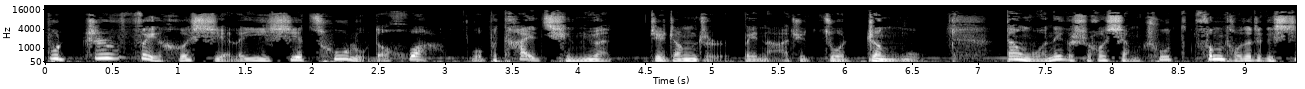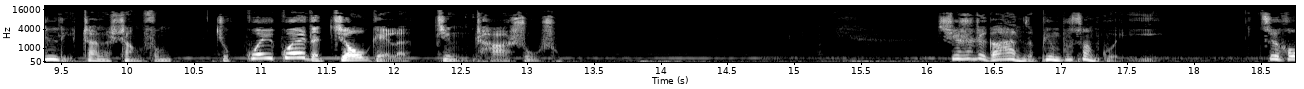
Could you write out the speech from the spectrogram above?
不知为何写了一些粗鲁的话。我不太情愿这张纸被拿去做证物，但我那个时候想出风头的这个心理占了上风，就乖乖的交给了警察叔叔。其实这个案子并不算诡异，最后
